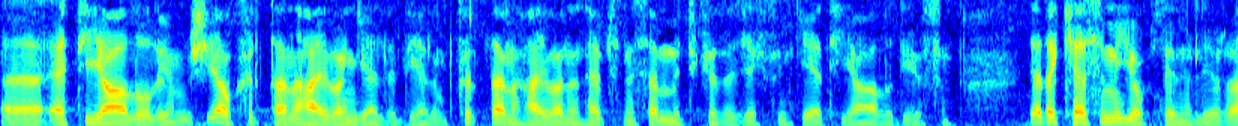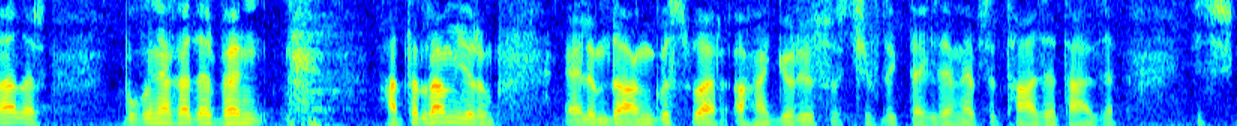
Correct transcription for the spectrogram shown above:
Eee, eti yağlı oluyormuş. Ya 40 tane hayvan geldi diyelim. 40 tane hayvanın hepsini sen mi tüketeceksin ki eti yağlı diyorsun. Ya da kesimi yok deniliyor. Alır. Bugüne kadar ben hatırlamıyorum. Elimde angus var. Aha görüyorsunuz çiftliktekilerin hepsi taze taze. Hiç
